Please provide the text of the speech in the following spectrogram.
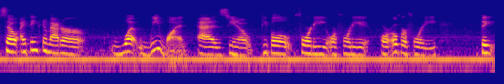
So I think no matter what we want as, you know, people 40 or 40 or over 40, the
